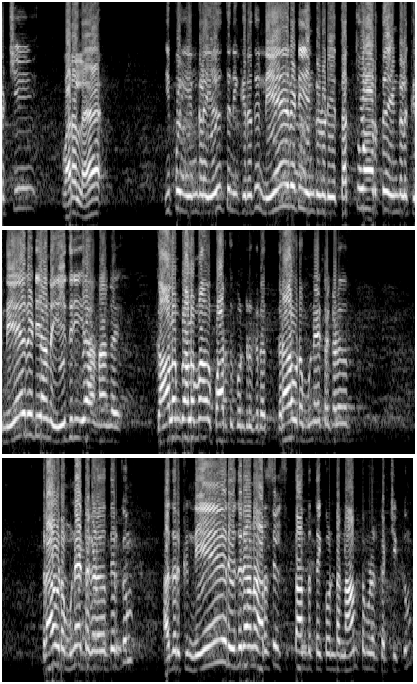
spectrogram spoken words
கட்சி வரல. இப்போ எங்களை எதிர்த்து நிற்கிறது நேரடி எங்களுடைய தத்துவார்த்த எங்களுக்கு நேரடியான எதிரியா நாங்க காலம் காலமாக பார்த்து கொண்டிருக்கிற திராவிட முன்னேற்ற கழக திராவிட முன்னேற்ற கழகத்திற்கும் அதற்கு நேர் எதிரான அரசியல் சித்தாந்தத்தை கொண்ட நாம் தமிழர் கட்சிக்கும்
